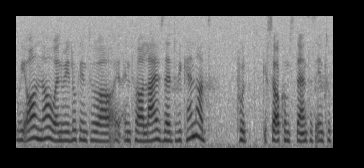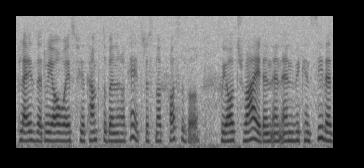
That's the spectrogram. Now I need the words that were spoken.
we all know when we look into our into our lives that we cannot put circumstances into place that we always feel comfortable and okay. It's just not possible we all tried and, and, and we can see that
